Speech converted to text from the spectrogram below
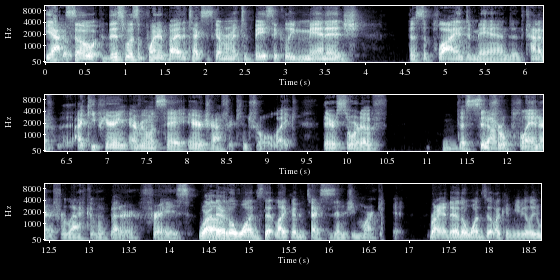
Yeah, So- this was appointed by the Texas government to basically manage the supply and demand and kind of I keep hearing everyone say air traffic control like they're sort of the central planner for lack of a better phrase. Well, they're the ones that like the Texas energy market. Right, and they're the ones that like immediately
